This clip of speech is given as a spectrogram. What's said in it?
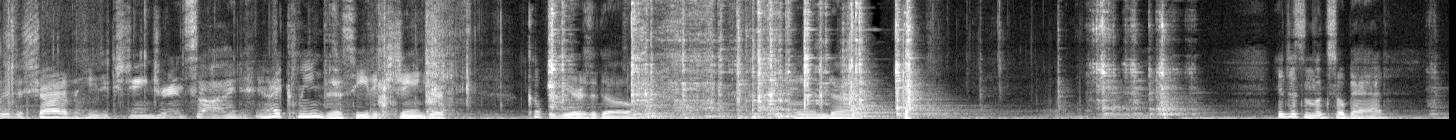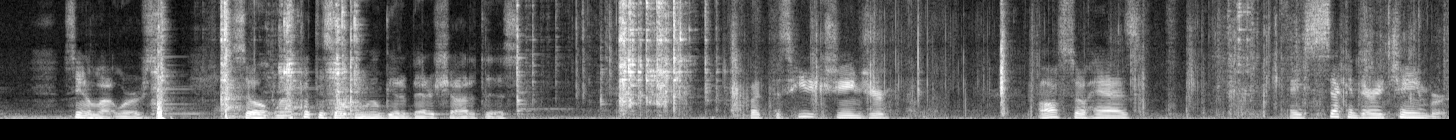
there's a shot of the heat exchanger inside. And I cleaned this heat exchanger a couple years ago. And uh, it doesn't look so bad. seen a lot worse. So when I cut this open, we'll get a better shot at this. But this heat exchanger also has a secondary chamber.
